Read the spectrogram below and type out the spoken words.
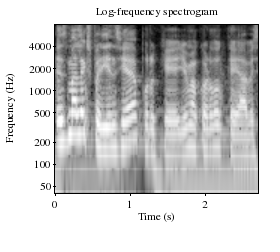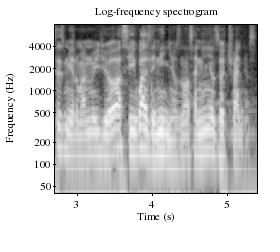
es mala experiencia porque yo me acuerdo que a veces mi hermano y yo, así igual de niños, ¿no? O sea, niños de 8 años,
